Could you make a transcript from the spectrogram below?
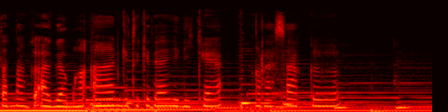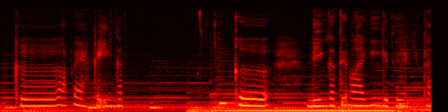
tentang keagamaan gitu kita jadi kayak ngerasa ke ke apa ya keinget ke diingetin lagi gitu ya kita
